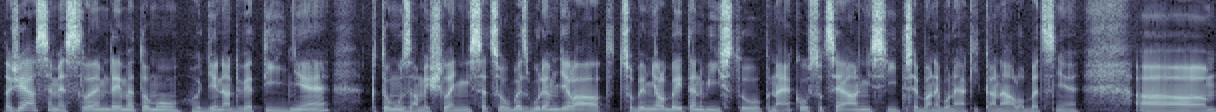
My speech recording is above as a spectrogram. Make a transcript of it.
Takže já si myslím, dejme tomu hodina, dvě týdně k tomu zamyšlení se, co vůbec budeme dělat, co by měl být ten výstup, na jakou sociální síť třeba, nebo na jaký kanál obecně. Uh,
